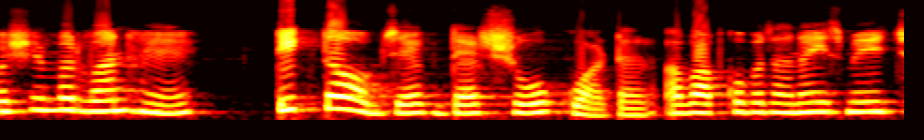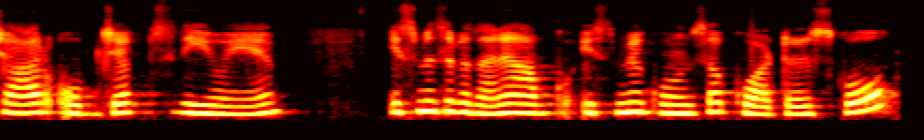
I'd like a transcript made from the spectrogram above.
question number one है tick the object that show quarter अब आपको बताना है, इसमें चार ऑब्जेक्ट्स दिए हुए हैं। इसमें से बताना है आपको, इसमें कौन सा क्वार्टर्स को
